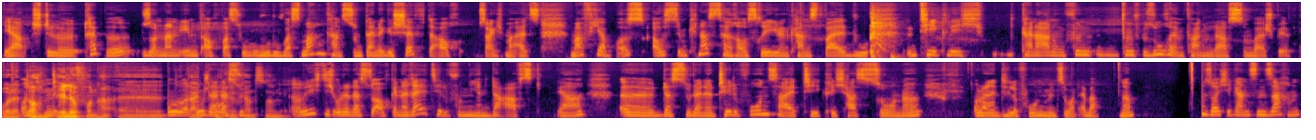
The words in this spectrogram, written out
ja, stille Treppe, sondern eben auch was, wo, wo, du was machen kannst und deine Geschäfte auch, sag ich mal, als Mafia-Boss aus dem Knast heraus regeln kannst, weil du täglich, keine Ahnung, fünf, fünf Besucher empfangen darfst zum Beispiel. Oder und doch ein mit, Telefon äh, oder, oder dass du, kannst, ne? Richtig, oder dass du auch generell telefonieren darfst, ja, äh, dass du deine Telefonzeit täglich hast, so, ne? Oder eine Telefonmünze, whatever, ne? Solche ganzen Sachen,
